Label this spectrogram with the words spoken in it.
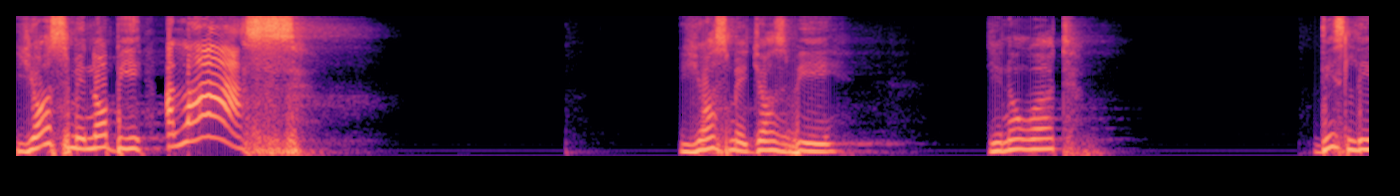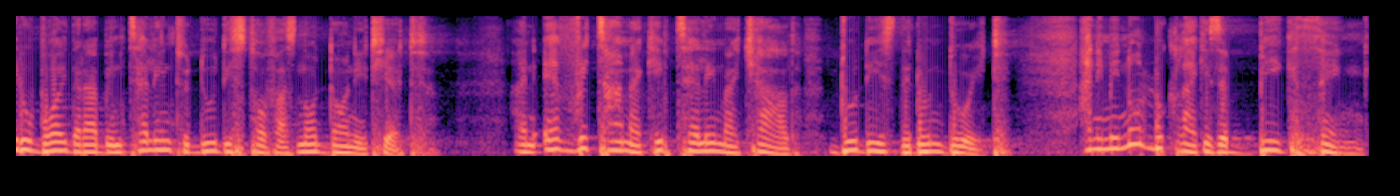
Yours may not be, alas! Yours may just be, you know what? This little boy that I've been telling to do this stuff has not done it yet. And every time I keep telling my child, do this, they don't do it. And it may not look like it's a big thing,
